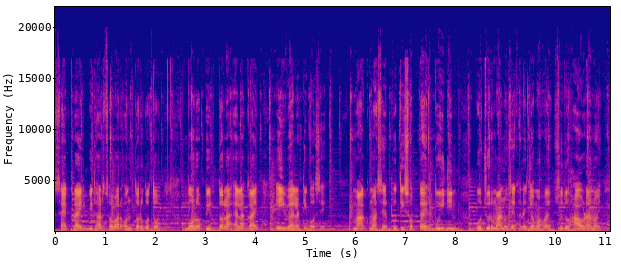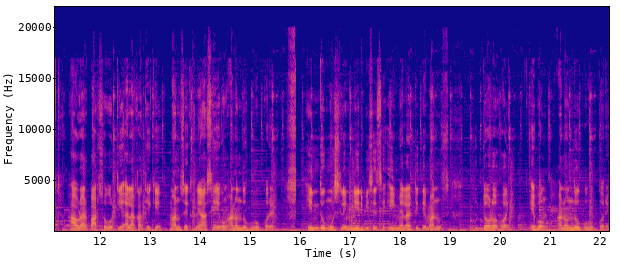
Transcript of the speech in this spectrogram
স্যাকরাইল বিধানসভার অন্তর্গত বড় পীরতলা এলাকায় এই মেলাটি বসে। মাঘ মাসের প্রতি সপ্তাহের দুই দিন প্রচুর মানুষ এখানে জমা হয়, শুধু হাওড়া নয়। হাওড়ার পার্শ্ববর্তী এলাকা থেকে মানুষ এখানে আসে এবং আনন্দ উপভোগ করেন। হিন্দু, মুসলিম নির্বিশেষে এই মেলাটিতে মানুষ জড়ো হয় এবং আনন্দ উপভোগ করে।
